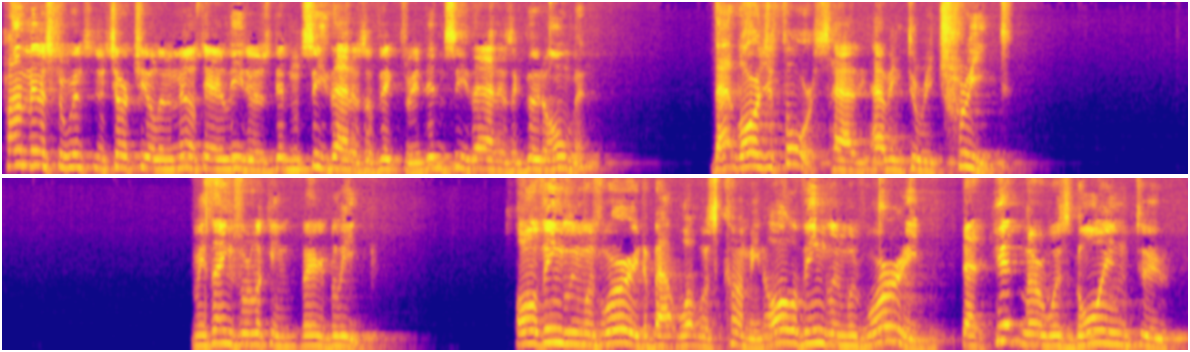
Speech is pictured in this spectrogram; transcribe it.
Prime Minister Winston Churchill and the military leaders didn't see that as a victory, didn't see that as a good omen. That larger force had, having to retreat. I mean, things were looking very bleak. All of England was worried about what was coming. All of England was worried that Hitler was going to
